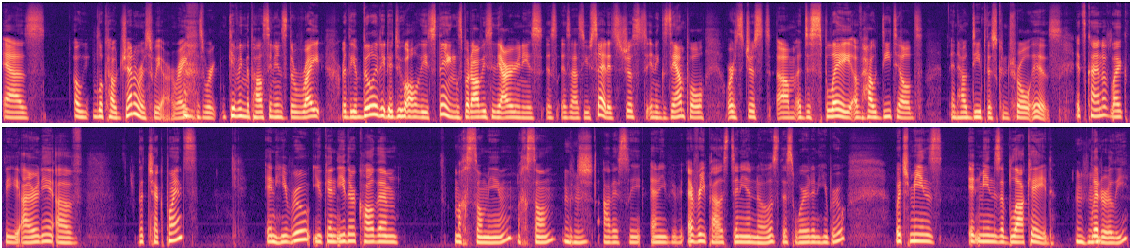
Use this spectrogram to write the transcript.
as, oh, look how generous we are, right? Because we're giving the Palestinians the right or the ability to do all these things. But obviously, the irony is, is, is as you said, it's just an example or it's just um, a display of how detailed and how deep this control is. It's kind of like the irony of the checkpoints. In Hebrew, you can either call them machsomim, machsom, which obviously any every Palestinian knows this word in Hebrew, which means it means a blockade, mm-hmm. literally.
